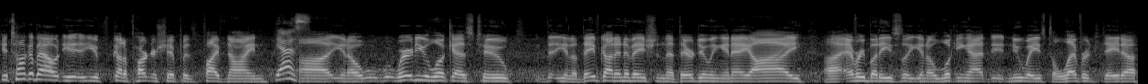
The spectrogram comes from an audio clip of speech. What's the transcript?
You talk about you've got a partnership with Five9. Yes. Uh, you know, where do you look as to, you know, they've got innovation that they're doing in AI. Uh, everybody's, you know, looking at new ways to leverage data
